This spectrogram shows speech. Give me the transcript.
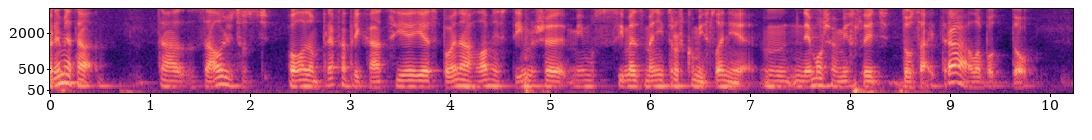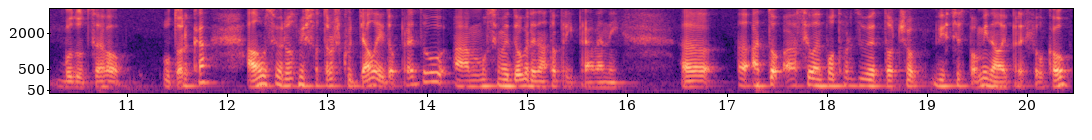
pre mňa tá, tá záležitosť ohľadom prefabrikácie je spojená hlavne s tým, že my musíme zmeniť trošku myslenie. Nemôžeme myslieť do zajtra alebo do budúceho útorka, ale musíme rozmýšľať trošku ďalej dopredu a musíme byť dobre na to pripravení. Uh, a to asi len potvrdzuje to, čo vy ste spomínali pred chvíľkou,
